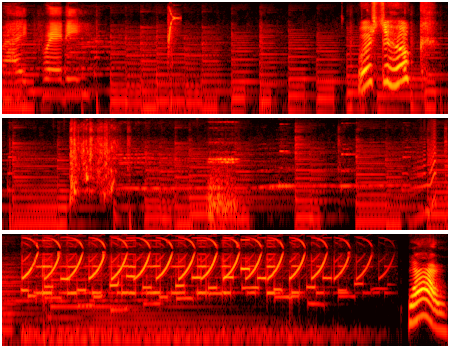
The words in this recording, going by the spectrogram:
right, Freddi. where's the hook? Wow.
